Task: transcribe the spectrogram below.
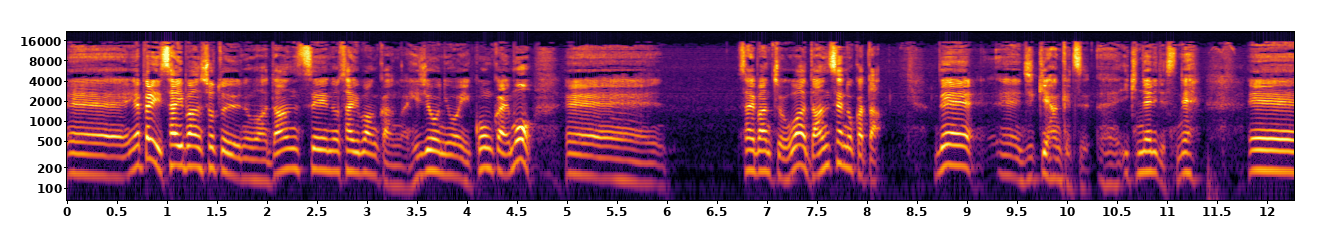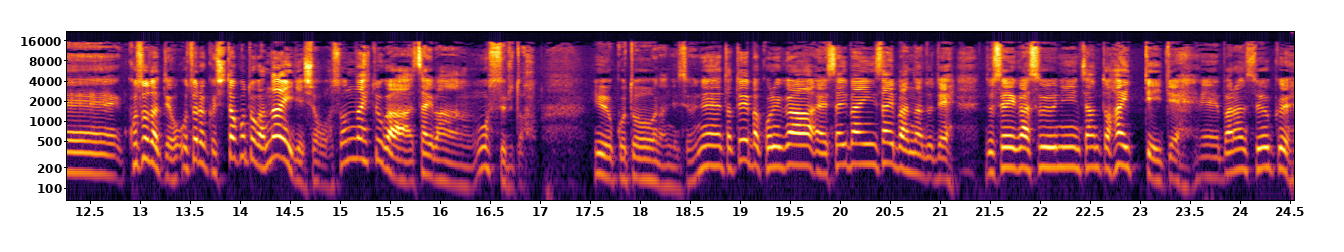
えー、やっぱり裁判所というのは男性の裁判官が非常に多い。今回も、えー、裁判長は男性の方。で、えー、実刑判決、えー、いきなりですね、えー、子育てをおそらくしたことがないでしょう。そんな人が裁判をすると。いうことなんですよね。例えばこれが、裁判員裁判などで女性が数人ちゃんと入っていて、え、バランスよく、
